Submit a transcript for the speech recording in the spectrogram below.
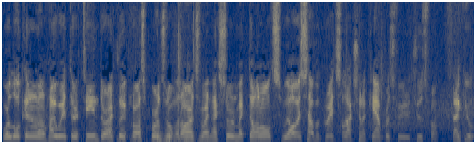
We're located on Highway 13, directly across Burnsville Menards, right next door to McDonald's. We always have a great selection of campers for you to choose from. Thank you.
